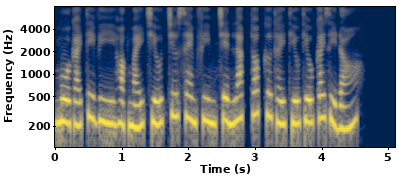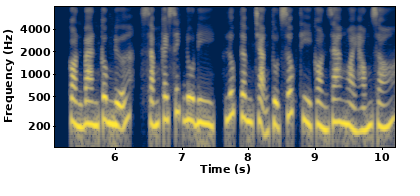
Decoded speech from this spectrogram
Mua cái tivi hoặc máy chiếu chứ xem phim trên laptop cứ thấy thiếu thiếu cái gì đó. Còn ban công nữa, sắm cái xích đu đi, lúc tâm trạng tụt dốc thì còn ra ngoài hóng gió.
